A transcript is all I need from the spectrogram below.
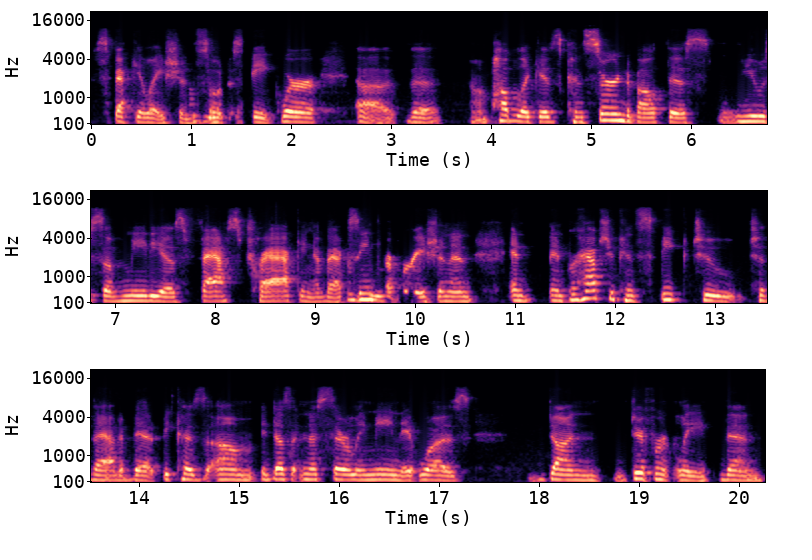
speculation mm-hmm. so to speak where uh, the um, public is concerned about this use of media's fast tracking of vaccine mm-hmm. preparation and and and perhaps you can speak to to that a bit because um, it doesn't necessarily mean it was done differently than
